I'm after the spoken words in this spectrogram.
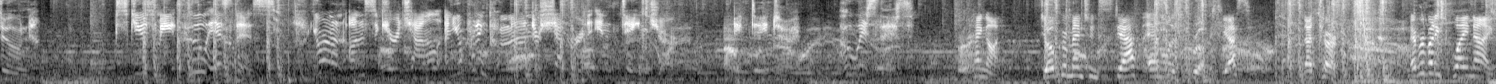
Soon. Excuse me, who is this? You're on an unsecured channel, and you're putting Commander Shepard in danger. In danger? Who is this? Hang on. Joker mentioned staff analyst Brooks, yes? That's her. Everybody play nice.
